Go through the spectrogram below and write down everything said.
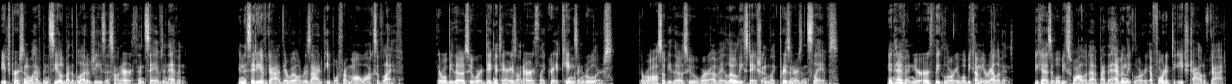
Each person will have been sealed by the blood of Jesus on earth and saved in heaven. In the city of God, there will reside people from all walks of life. There will be those who were dignitaries on earth, like great kings and rulers. There will also be those who were of a lowly station, like prisoners and slaves. In heaven, your earthly glory will become irrelevant, because it will be swallowed up by the heavenly glory afforded to each child of God.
